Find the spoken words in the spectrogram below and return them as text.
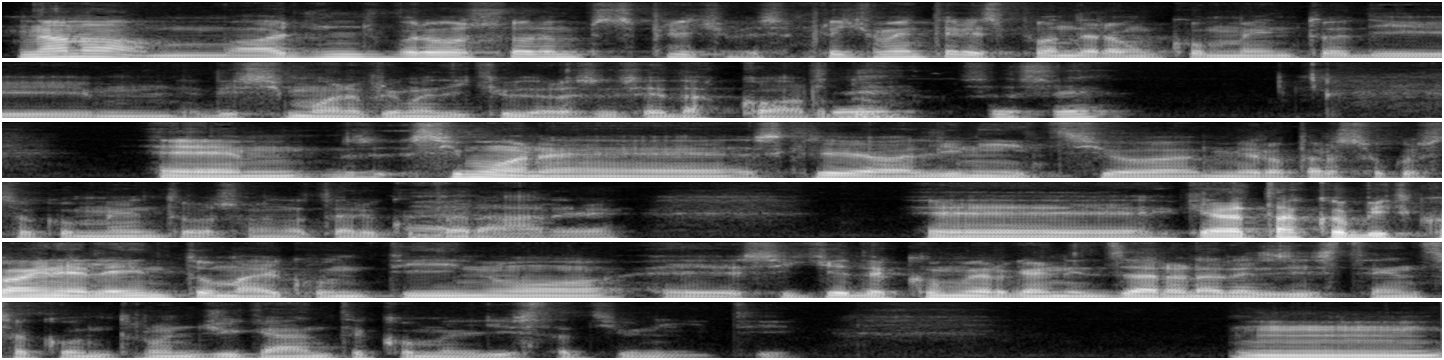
No, no, aggiung- volevo solo semplic- semplicemente rispondere a un commento di, di Simone prima di chiudere, se sei d'accordo. Sì, sì, sì. Eh, Simone scriveva all'inizio, mi ero perso questo commento, lo sono andato a recuperare, eh. Eh, che l'attacco a Bitcoin è lento ma è continuo e si chiede come organizzare la resistenza contro un gigante come gli Stati Uniti. Mm,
